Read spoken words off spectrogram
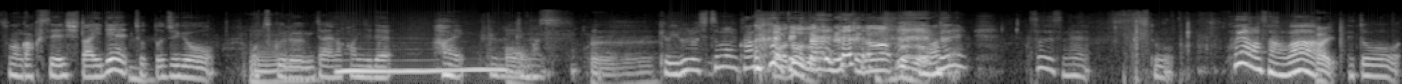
その学生主体でちょっと授業を作るみたいな感じで、はい、やってます。今日いろいろ質問考えてきたんですけど、どうぞ。すいません何？そうですね。えっと、小山さんは、はいえっと、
